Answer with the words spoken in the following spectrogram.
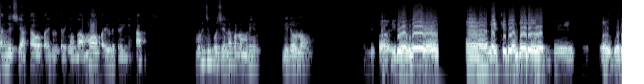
தங்கச்சி அக்காவை பறி கொடுக்குறீங்க உங்க அம்மாவை பறி கொடுக்குறீங்கன்னா முடிஞ்சு போச்சு. என்ன பண்ண முடியும்? வி டோன்ட் நோ இது வந்து லைக் இது வந்து ஒரு ஒரு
